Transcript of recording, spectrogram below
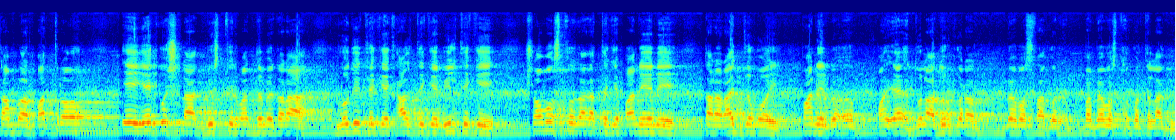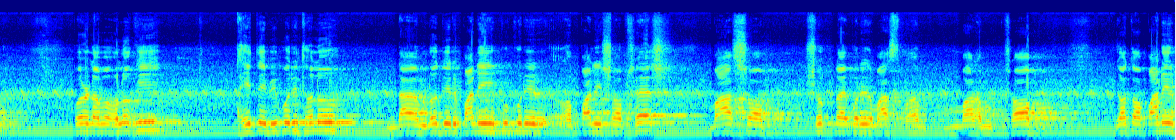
চামড়ার পাত্র। এই একুশ লাখ বৃষ্টির মাধ্যমে তারা নদী থেকে, খাল থেকে, বিল থেকে সমস্ত জায়গা থেকে পানি এনে তারা রাজ্যময় পানির ধুলা দূর করার ব্যবস্থা করে ব্যবস্থা করতে লাগল। পরিণামে হলো কি? হিতে বিপরীত হলো নদীর পানি, পুকুরের পানি সব শেষ, মাছ সব শুকনায় পরে মাছ সব যত পানির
